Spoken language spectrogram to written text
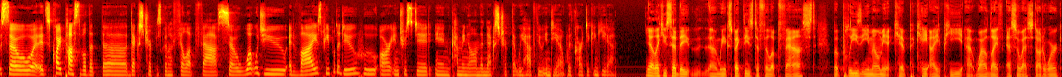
So, it's quite possible that the next trip is going to fill up fast. So, what would you advise people to do who are interested in coming on the next trip that we have through India with Kartik and Geeta? Yeah, like you said, they um, we expect these to fill up fast, but please email me at kip, K-I-P, at wildlifesos.org,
